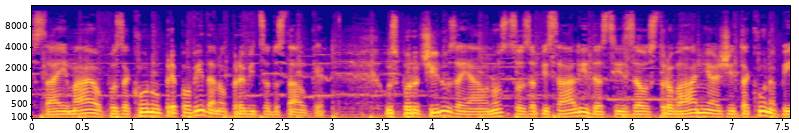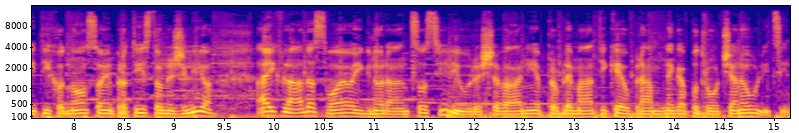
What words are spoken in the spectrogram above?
saj imajo po zakonu prepovedano pravico do stavke. V sporočilu za javnost so zapisali, da si zaostrovanja že tako napetih odnosov in protestov ne želijo, a jih vlada svojo ignoranco sili v reševanje problematike obrambnega področja na ulici.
